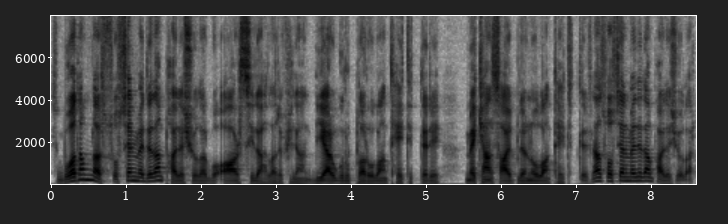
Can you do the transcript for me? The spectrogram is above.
Şimdi bu adamlar sosyal medyadan paylaşıyorlar bu ağır silahları filan, diğer gruplar olan tehditleri, mekan sahiplerine olan tehditleri filan sosyal medyadan paylaşıyorlar.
